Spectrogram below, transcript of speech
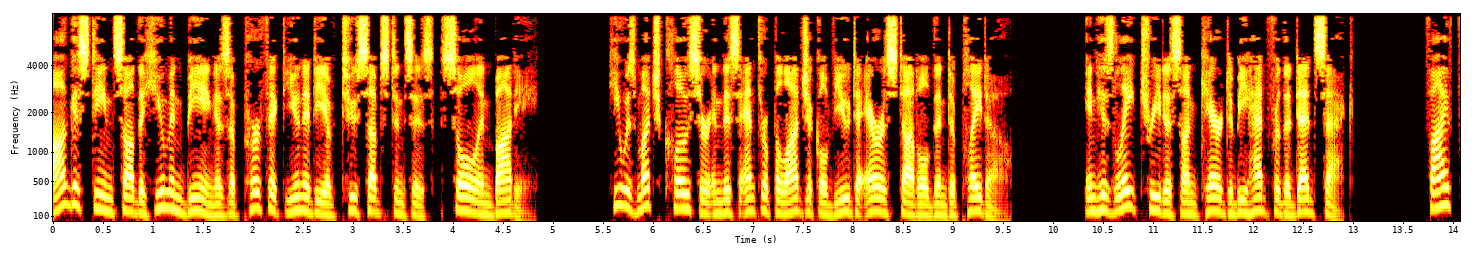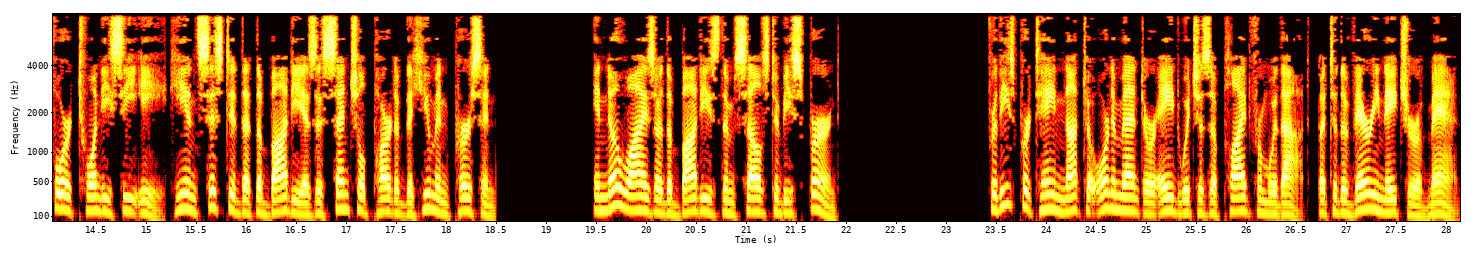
Augustine saw the human being as a perfect unity of two substances, soul and body. He was much closer in this anthropological view to Aristotle than to Plato. In his late treatise on care to be had for the dead sec. 5 420 CE he insisted that the body is essential part of the human person. In no wise are the bodies themselves to be spurned, for these pertain not to ornament or aid which is applied from without, but to the very nature of man.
